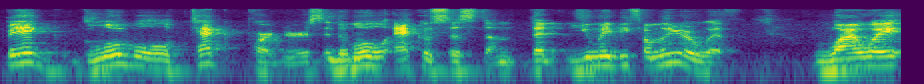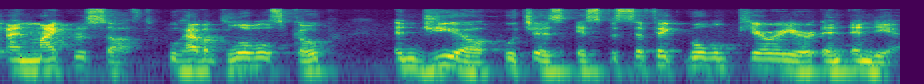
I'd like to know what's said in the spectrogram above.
big global tech partners in the mobile ecosystem that you may be familiar with. Huawei and Microsoft, who have a global scope, and Jio, which is a specific mobile carrier in India.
